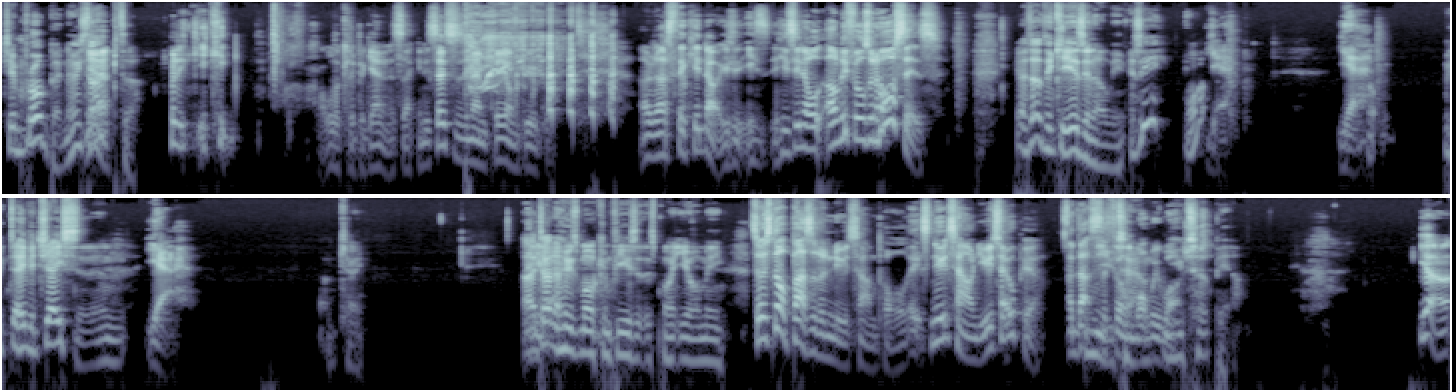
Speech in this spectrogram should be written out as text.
Jim Broadbent? No, he's an actor. but he, he keep. I'll look it up again in a second. It says he's an MP on Google. And I was thinking, no, he's he's, he's in all, Only Fools and Horses. Yeah, I don't think he is in Only. Is he? What? Yeah, yeah, Oh. With David Jason and yeah. okay. I don't know who's more confused at this point, you or me. So it's not Basildon Newtown, Paul. It's Newtown Utopia, and that's the film what we watched. Utopia. Yeah,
